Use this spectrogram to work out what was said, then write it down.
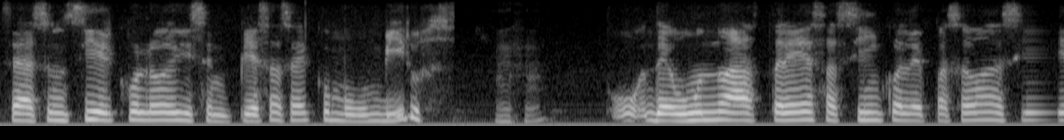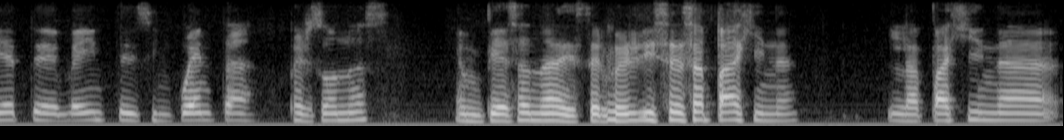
se hace un círculo y se empieza a hacer como un virus. De 1 a 3 a 5 le pasó a 7, 20, 50 personas empiezan a distribuirse esa página. La página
